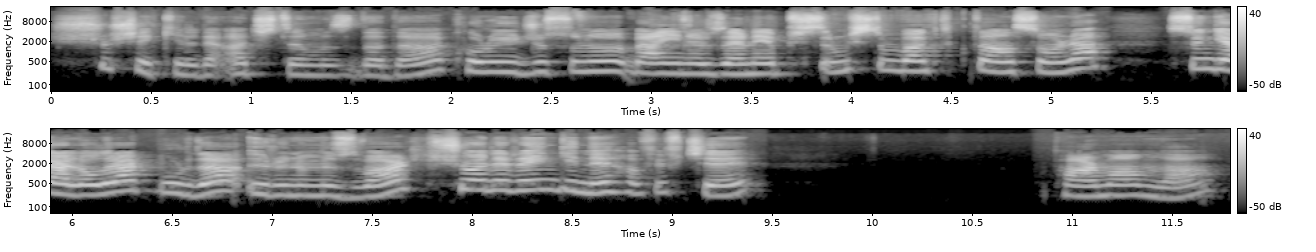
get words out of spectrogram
Şu şekilde açtığımızda da koruyucusunu ben yine üzerine yapıştırmıştım baktıktan sonra süngerli olarak burada ürünümüz var. Şöyle rengini hafifçe parmağımla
